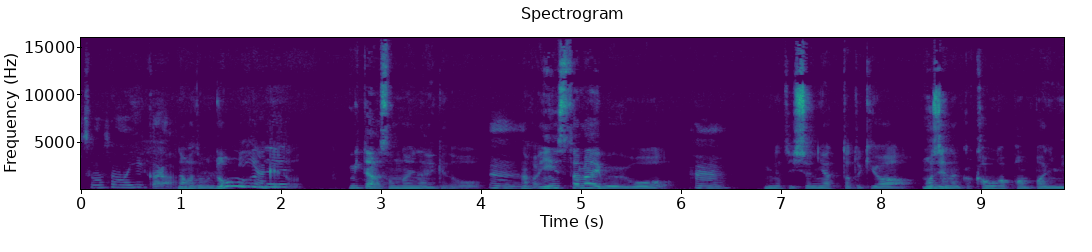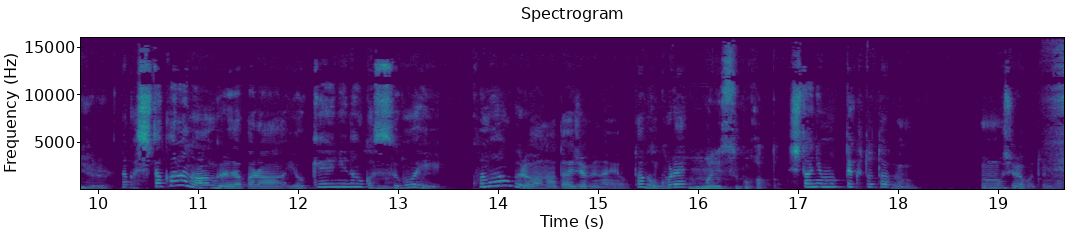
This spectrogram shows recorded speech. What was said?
そもそもいいから。なんかでも動画でけど。見たらそんなにないけどうん。なんかインスタライブをうん。みんなと一緒にやった時はマジでなんか顔がパンパンに見える。なんか下からのアングルだから余計になんかすごい、このアングルはな大丈夫なんよ。多分これほんまにすごかった。下に持ってくと多分面白いことになる。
